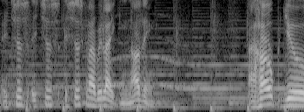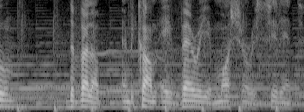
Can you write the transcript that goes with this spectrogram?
It's just it's just it's just gonna be like nothing. I hope you develop and become a very emotional resilient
